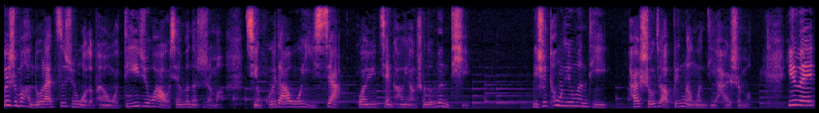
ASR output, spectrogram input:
为什么很多来咨询我的朋友，我第一句话我先问的是什么？请回答我以下关于健康养生的问题：你是痛经问题，还是手脚冰冷问题，还是什么？因为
